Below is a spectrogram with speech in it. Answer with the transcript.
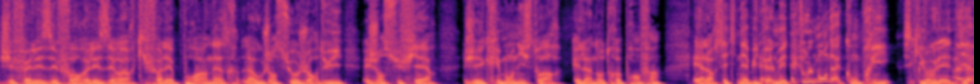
J'ai fait les efforts et les erreurs qu'il fallait pour en être là où j'en suis aujourd'hui et j'en suis fier. J'ai écrit mon histoire et la nôtre prend fin. Et alors c'est inhabituel, mais tout le monde a compris ce qu'il voulait dire.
